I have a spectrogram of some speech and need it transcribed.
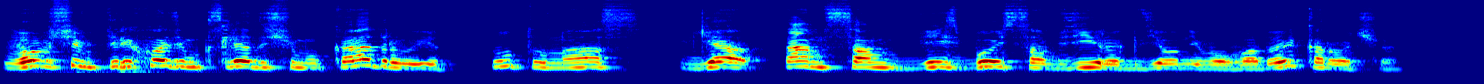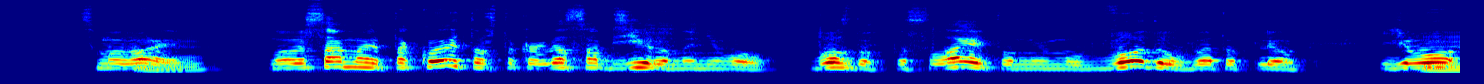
В общем, переходим к следующему кадру, и тут у нас я там сам весь бой Сабзира, где он его водой, короче, смывает. Но самое такое, то, что когда Сабзира на него воздух посылает, он ему воду в этот лед, его,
